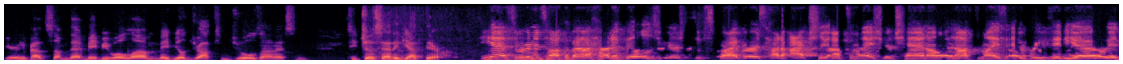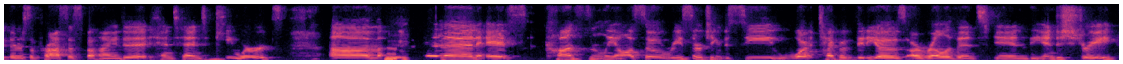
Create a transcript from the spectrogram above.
hearing about some of that. Maybe we'll, um, maybe you'll drop some jewels on us and teach us how to get there. Yeah, so we're going to talk about how to build your subscribers, how to actually optimize your channel and optimize every video. It, there's a process behind it, hint, hint, keywords. Um, Hmm. And then it's constantly also researching to see what type of videos are relevant in the industry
